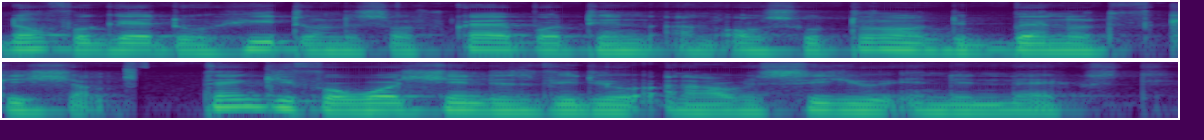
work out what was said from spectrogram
don't forget to hit on the subscribe button and also turn on the bell notifications. Thank you for watching this video and i will see you in the next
